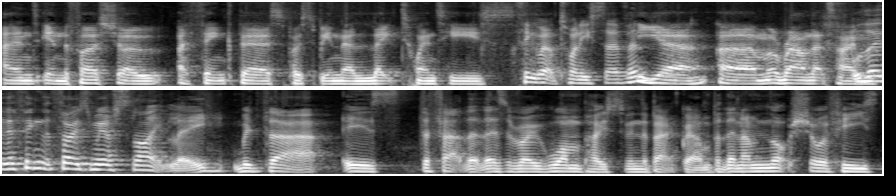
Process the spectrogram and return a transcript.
and in the first show, I think they're supposed to be in their late twenties. I think about twenty-seven. Yeah, um, around that time. Although the thing that throws me off slightly with that is the fact that there's a Rogue One poster in the background, but then I'm not sure if he's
